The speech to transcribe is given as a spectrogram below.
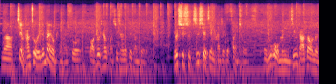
那键盘作为一个耐用品来说，保修条款其实还是非常重要的。尤其是机械键盘这个范畴，那如果我们已经达到了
